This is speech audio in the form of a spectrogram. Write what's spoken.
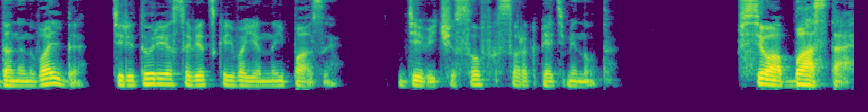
Даненвальда, территория советской военной базы. 9 часов 45 минут. «Все, баста!»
